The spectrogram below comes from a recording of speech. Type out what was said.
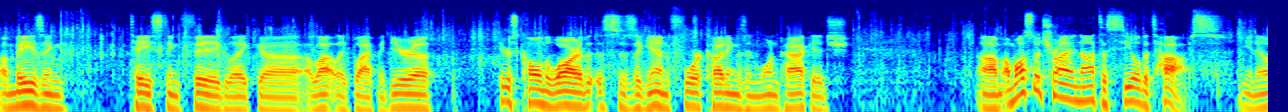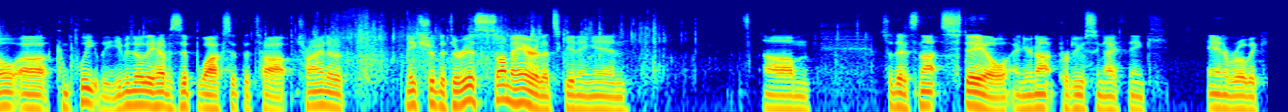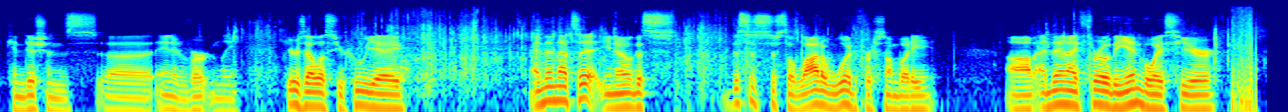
amazing tasting fig, like uh, a lot like Black Madeira. Here's Col Noir. This is, again, four cuttings in one package. Um, I'm also trying not to seal the tops, you know, uh, completely, even though they have zip blocks at the top. Trying to make sure that there is some air that's getting in um, so that it's not stale and you're not producing, I think, anaerobic conditions uh, inadvertently. Here's LSU Hollier. And then that's it, you know, this, this is just a lot of wood for somebody. Um, and then I throw the invoice here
